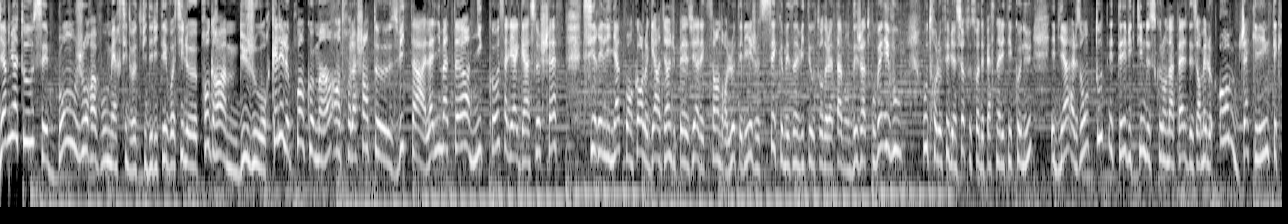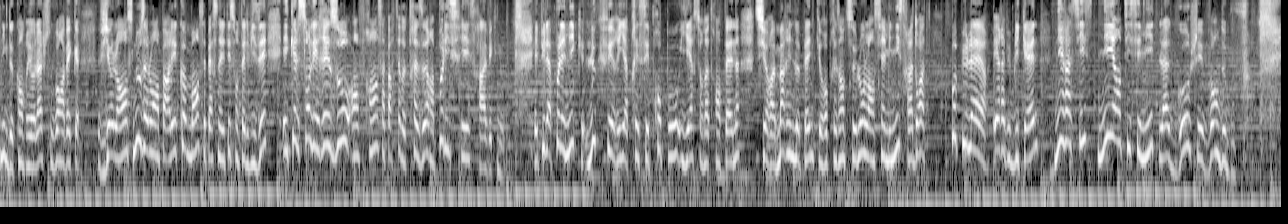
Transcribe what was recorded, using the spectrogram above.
Bienvenue à tous et bonjour à vous. Merci de votre fidélité. Voici le programme du jour. Quel est le point commun entre la chanteuse Vita, l'animateur Nico Saliagas, le chef Cyril Lignac ou encore le gardien du PSG Alexandre Letellier? Je sais que mes invités autour de la table ont déjà trouvé. Et vous? Outre le fait bien sûr que ce soit des personnalités connues, eh bien elles ont toutes été victimes de ce que l'on appelle désormais le homejacking, technique de cambriolage souvent avec violence. Nous allons en parler. Comment ces personnalités sont-elles visées et quels sont les réseaux en France à partir de 13h Un policier sera avec nous. Et puis la polémique, Luc Ferry après ses propos hier sur notre antenne sur Marine Le Pen qui représente selon l'ancien ministre la droite populaire et républicaine, ni raciste ni antisémite, la gauche est vent debout.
